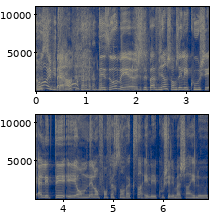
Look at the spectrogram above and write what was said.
Non évidemment. désolé mais je sais pas viens changer les couches et allaiter et emmener l'enfant faire son vaccin et les couches et les machins et le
